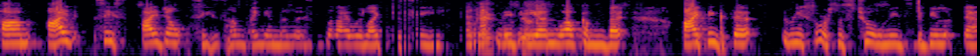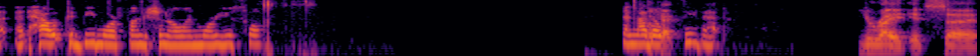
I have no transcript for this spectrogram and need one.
Um, I see, I don't see something in the list that I would like to see, and Okay, that may be sure. unwelcome, but I think that the resources tool needs to be looked at, at how it could be more functional and more useful. And I don't Okay. see that. you're right it's uh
